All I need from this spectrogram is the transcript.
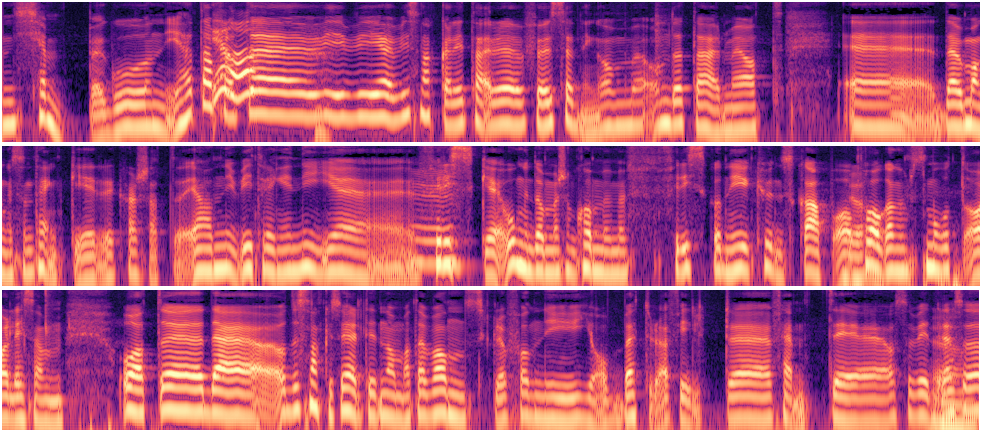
en kjempegod nyhet. Da, for Ja. at, vi vi, vi snakka litt her før sending om, om dette her med at det er jo mange som tenker kanskje at ja, ny, vi trenger nye, friske ungdommer som kommer med frisk og ny kunnskap og Ja. pågangsmot. Og, liksom, og, at, eh, det er, og det snakkes jo hele tiden om at det er vanskelig å få ny jobb etter du har fylt eh, 50 osv. Ja, Så,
